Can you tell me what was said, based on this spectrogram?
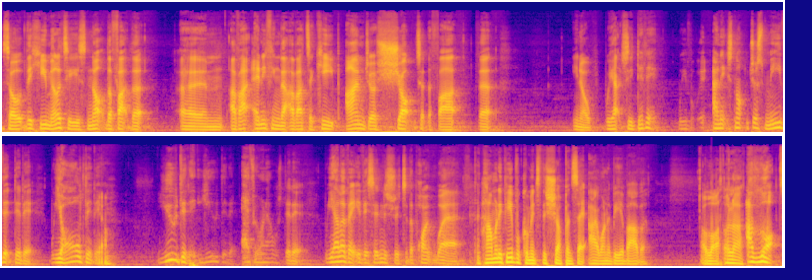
So the humility is not the fact that um, I've had anything that I've had to keep. I'm just shocked at the fact that you know we actually did it. We've, and it's not just me that did it. We all did it. Yeah. You did it. You did it. Everyone else did it. We elevated this industry to the point where how many people come into the shop and say, "I want to be a barber." A lot. A lot. A lot.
